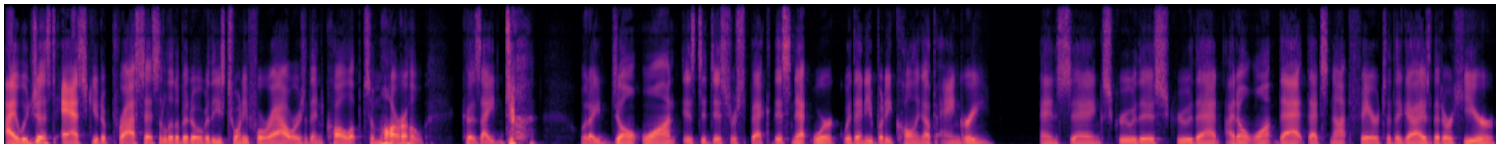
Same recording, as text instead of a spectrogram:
I would just ask you to process a little bit over these 24 hours and then call up tomorrow because I do, what I don't want is to disrespect this network with anybody calling up angry and saying screw this, screw that. I don't want that. That's not fair to the guys that are here.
